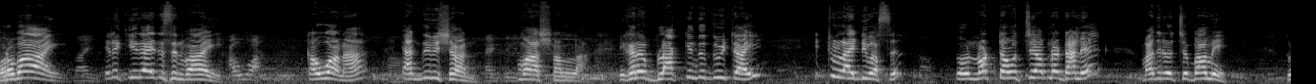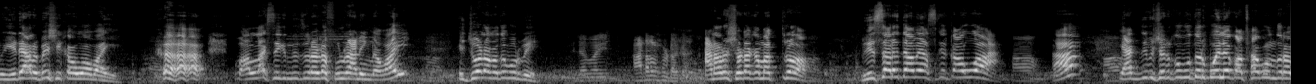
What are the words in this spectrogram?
বড় ভাই। এটা কি যাইতেছেন ভাই? কাউয়া। না? এক ডিভিশন। মাশাল্লাহ। এখানে ব্ল্যাক কিন্তু দুইটাই একটু লাইট ডিপ আছে। তো নটটা হচ্ছে আপনার ডানে মাদির হচ্ছে বামে। তো এটা আরও বেশি কাউয়া ভাই। ভালো লাগছে কিন্তু জোড়াটা ফুল রানিং না ভাই? এই জোড়া কত পড়বে? আঠারোশো টাকা। আঠারোশো টাকা মাত্র? রিসারের দামে আজকে কাউয়া। হ্যাঁ। হ্যাঁ? এক্সিবিশন কবুতর বইলে কথা বন্ধুরা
